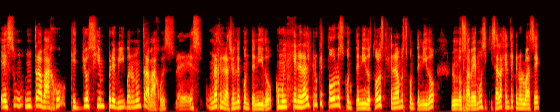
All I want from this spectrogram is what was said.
es un, trabajo que yo siempre vi, bueno, no un trabajo, es, es una generación de contenido, como en general creo que todos los contenidos, todos los que generamos contenido lo sabemos y quizá la gente que no lo hace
